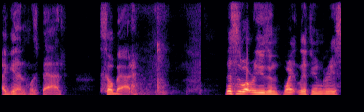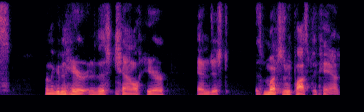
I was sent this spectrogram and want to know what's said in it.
again, was bad. So bad. This is what we're using, white lithium grease. I'm going to get in here into this channel here and just as much as we possibly can.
